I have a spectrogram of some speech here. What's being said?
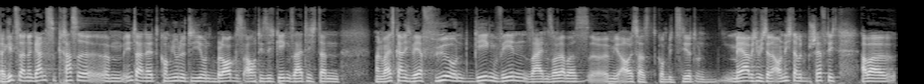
da gibt es eine ganz krasse ähm, Internet-Community und Blogs auch, die sich gegenseitig dann, man weiß gar nicht, wer für und gegen wen sein soll, aber es ist äh, irgendwie äußerst kompliziert. Und mehr habe ich mich dann auch nicht damit beschäftigt, aber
